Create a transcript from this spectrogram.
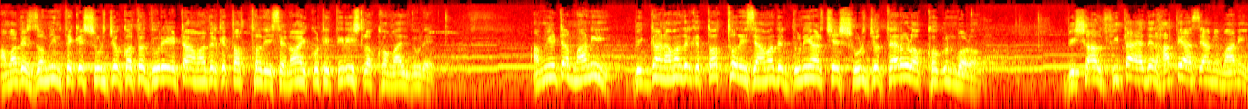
আমাদের জমিন থেকে সূর্য কত দূরে, এটা আমাদেরকে তথ্য দিছে নয় কোটি তিরিশ লক্ষ মাইল দূরে। আমি এটা মানি, বিজ্ঞান আমাদেরকে তথ্য দিছে আমাদের দুনিয়ার চেয়ে সূর্য তেরো লক্ষ গুণ বড়। বিশাল ফিতা এদের হাতে আছে, আমি মানি।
